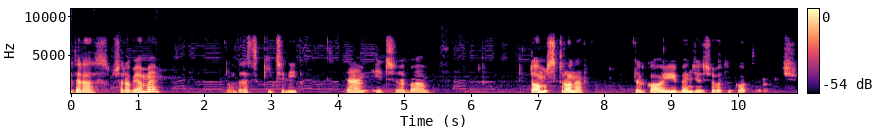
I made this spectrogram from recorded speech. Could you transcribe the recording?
I teraz przerabiamy na deski, czyli tam i trzeba tą stronę. Tylko i będzie trzeba tylko to robić.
